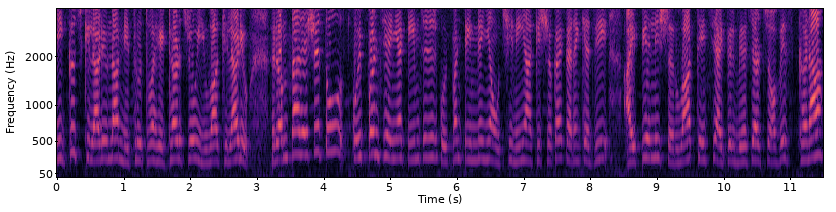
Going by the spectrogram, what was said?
દિગ્ગજ ખેલાડીઓના નેતૃત્વ હેઠળ જો યુવા ખેલાડીઓ રમતા રહેશે, તો કોઈ પણ જે અહીંયા ટીમ છે, કોઈ પણ ટીમને અહીંયા ઓછી નહીં આંકી શકાય. કારણ કે હજી આઈપીએલની શરૂઆત શરૂઆત થઈ છે આઈપીએલ બે હજાર ચોવીસ. ઘણા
